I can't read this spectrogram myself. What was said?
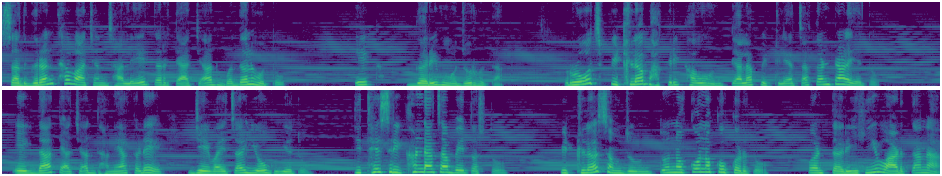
सद्ग्रंथ वाचन झाले तर त्याच्यात बदल होतो. एक गरीब मजूर होता. रोज पिठलं भाकरी खाऊन त्याला पिठल्याचा कंटाळा येतो. एकदा त्याच्या धन्याकडे जेवायचा योग येतो. तिथे श्रीखंडाचा बेत असतो. पिठलं समजून तो नको नको करतो. पण तरीही वाढताना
